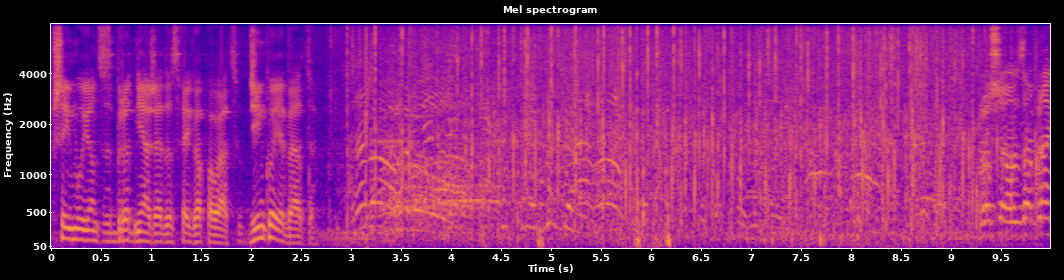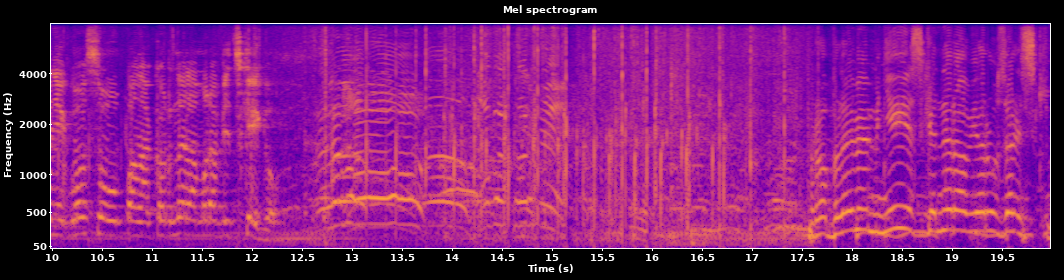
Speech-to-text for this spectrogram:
przyjmując zbrodniarza do swojego pałacu. Dziękuję bardzo. Proszę o zabranie głosu pana Kornela Morawieckiego. Problemem nie jest generał Jaruzelski.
